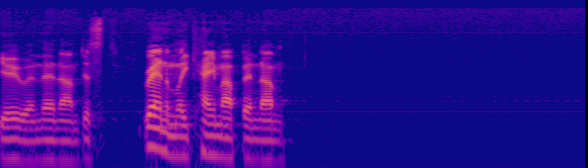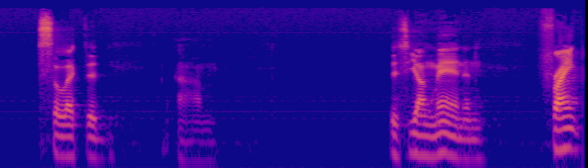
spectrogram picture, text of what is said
you, and then um, just randomly came up and um, selected um, this young man. And Frank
